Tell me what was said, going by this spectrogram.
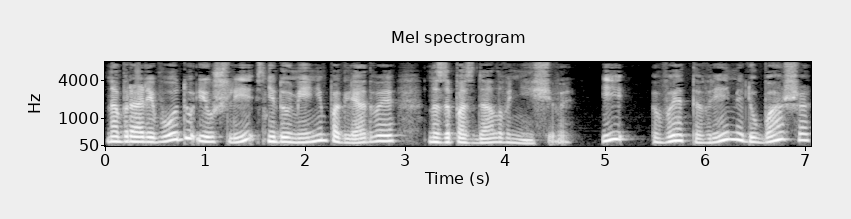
набрали воду и ушли, с недоумением поглядывая на запоздалого нищего. И в это время Любаша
